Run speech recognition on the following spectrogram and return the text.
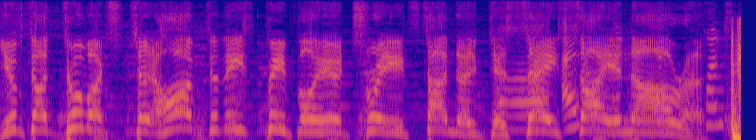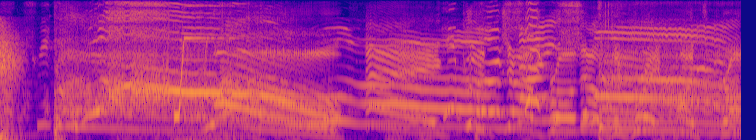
You've done too much to harm to these people here, Tree. It's time to, Uh, say I sayonara. Punch that tree. Whoa! Hey, good job, bro. That was a great punch, bro.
